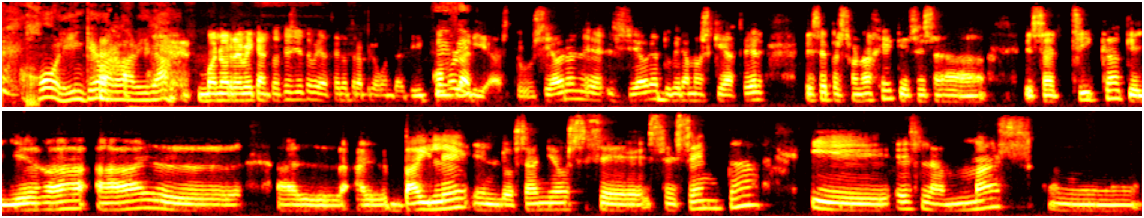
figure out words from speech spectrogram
Jolín, qué barbaridad. bueno, Rebeca, entonces yo te voy a hacer otra pregunta a ti. ¿Cómo lo harías tú? Si ahora, si ahora tuviéramos que hacer ese personaje que es esa, esa chica que llega al al, al baile en los años 60 y es la más um,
